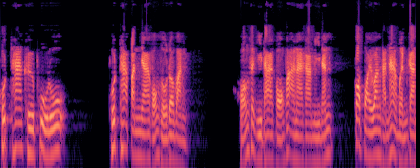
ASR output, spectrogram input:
พุทธะคือผู้รู้ พุทธะปัญญาของโสดาบันของสกิทาของพระอนาคามีนั้น ก็ปล่อยวางขันห้าเหมือนกัน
